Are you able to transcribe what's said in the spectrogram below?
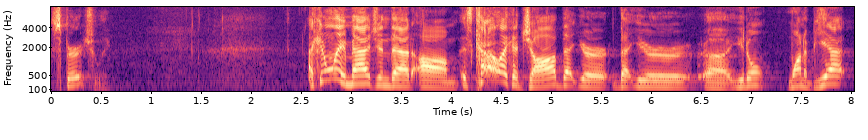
spiritually. I can only imagine that um, it's kind of like a job that you're that you're uh, you don't want to be at.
